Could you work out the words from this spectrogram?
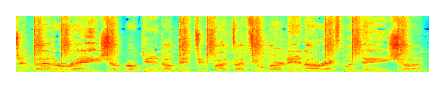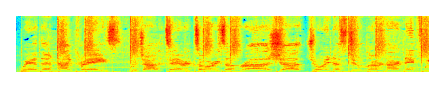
Russian Federation, broken up into five types you'll learn in our explanation. We're the nine krais, which are the territories of Russia. Join us to learn our names, we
